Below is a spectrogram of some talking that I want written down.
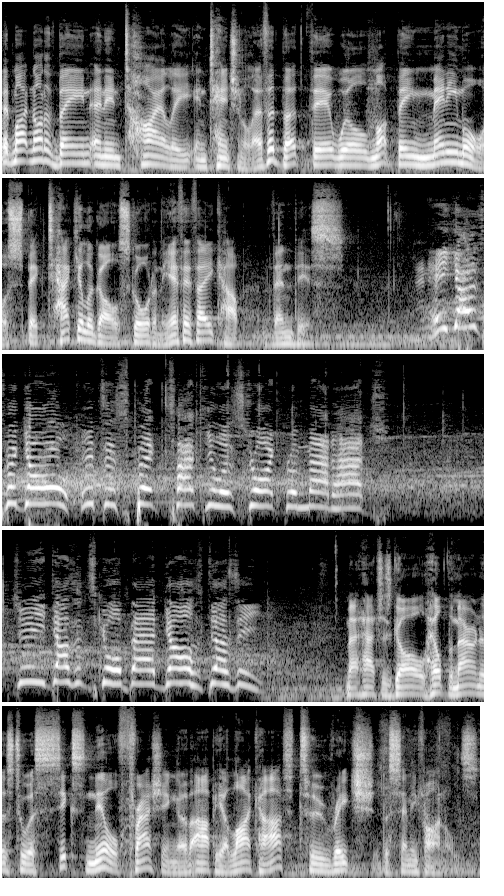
It might not have been an entirely intentional effort, but there will not be many more spectacular goals scored in the FFA Cup than this. And he goes for goal. It's a spectacular strike from Matt Hatch. Gee, he doesn't score bad goals, does he? Matt Hatch's goal helped the Mariners to a 6 0 thrashing of Apia Leichhardt to reach the semi finals.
